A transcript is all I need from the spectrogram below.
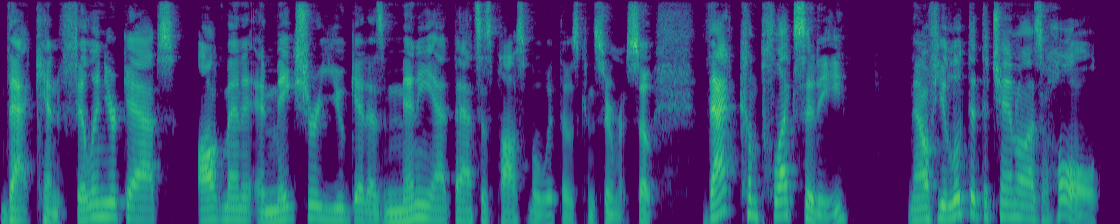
that can fill in your gaps, augment it, and make sure you get as many at bats as possible with those consumers. So that complexity. Now, if you looked at the channel as a whole,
